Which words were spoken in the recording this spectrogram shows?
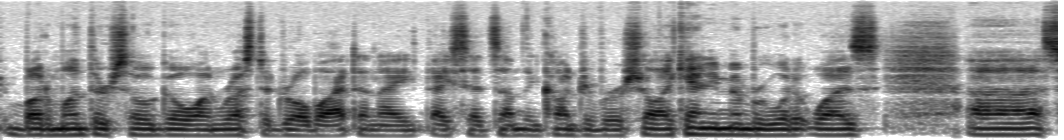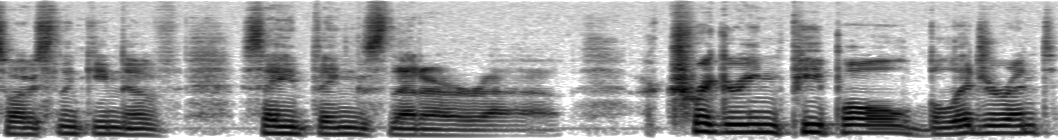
about a month or so ago on Rusted Robot, and I, I said something controversial. I can't remember what it was. Uh, so I was thinking of saying things that are, uh, are triggering people, belligerent.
